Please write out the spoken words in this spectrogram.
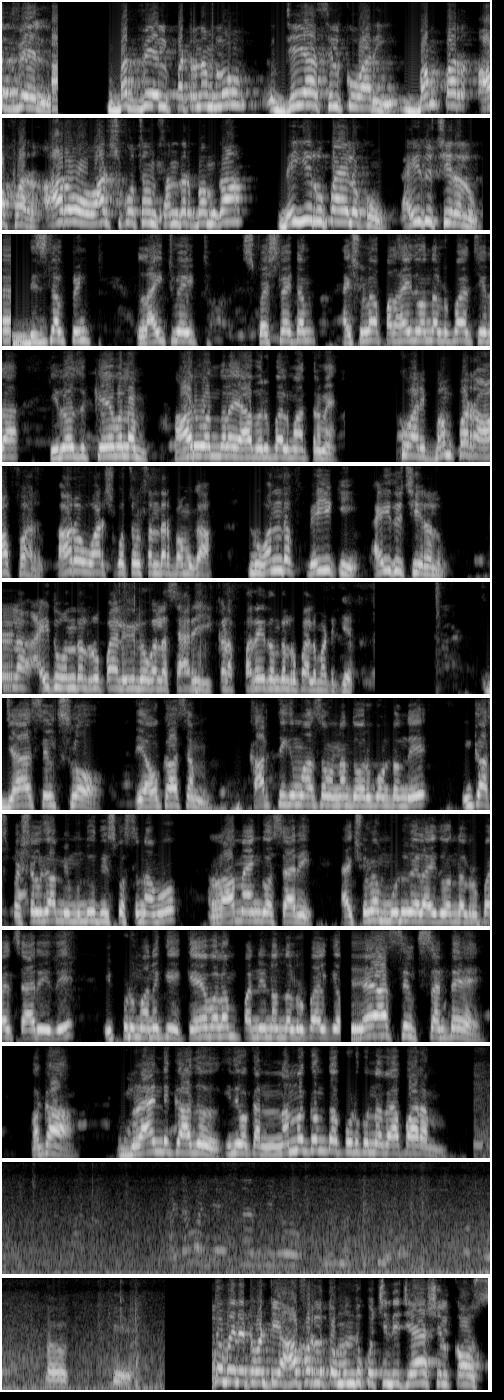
బద్వేల్. బద్వేల్ పట్టణంలో జయా సిల్క్ వారి bumper offer. ఆరవ వార్షికోత్సవం సందర్భంగా వెయ్యి రూపాయలకు ఐదు చీరలు. Digital print light weight special item యాక్చువల్గా పదహైదు వందల రూపాయల చీర. ఈరోజు కేవలం ఆరు వందల యాభై రూపాయలు మాత్రమే. వారి బంపర్ ఆఫర్. ఆరో వార్షికోత్సవం సందర్భంగా వంద వెయ్యికి ఐదు చీరలు. ఐదు వందల రూపాయల విలువ గల శారీ ఇక్కడ పదహైదు వందల రూపాయల మటుకే. జా సిల్క్స్లో ఈ అవకాశం కార్తీక మాసం ఉన్నంత వరకు ఉంటుంది. ఇంకా స్పెషల్గా మీ ముందుకు తీసుకొస్తున్నాము రా మ్యాంగో శారీ. యాక్చువల్గా మూడు వేల ఐదు వందల రూపాయల శారీ ఇది. ఇప్పుడు మనకి కేవలం పన్నెండు వందల రూపాయలకి జయా సిల్క్స్ అంటే ఒక బ్రాండ్ కాదు ఇది ఒక నమ్మకంతో కూడుకున్న వ్యాపారం. ఓకే. అద్భుతమైనటువంటి ఆఫర్లతో ముందుకు వచ్చింది జయా సిల్క్ హౌస్.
